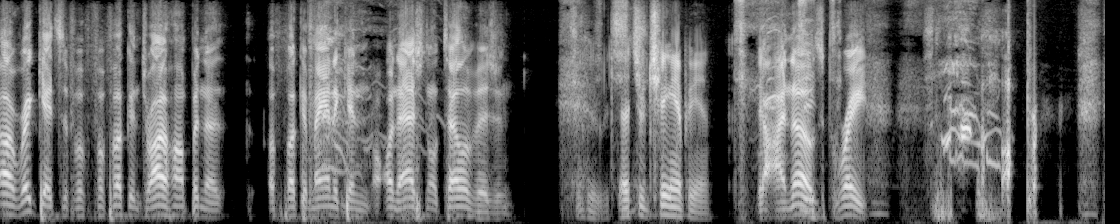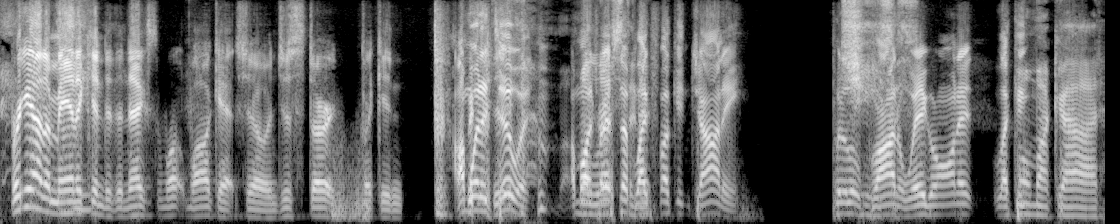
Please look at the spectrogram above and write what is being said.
uh, Ric gets it for, for fucking dry humping a, a fucking mannequin on national television. Dude, that's your champion. Yeah, I know it's great. Bring out a mannequin to the next Wa- Wildcat show and just start fucking. I'm gonna do it. I'm gonna dress up like it. fucking Johnny. Put a little blonde wig on it. Like a, Oh my God.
